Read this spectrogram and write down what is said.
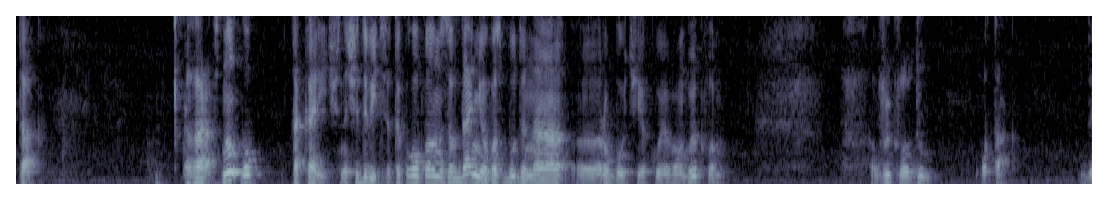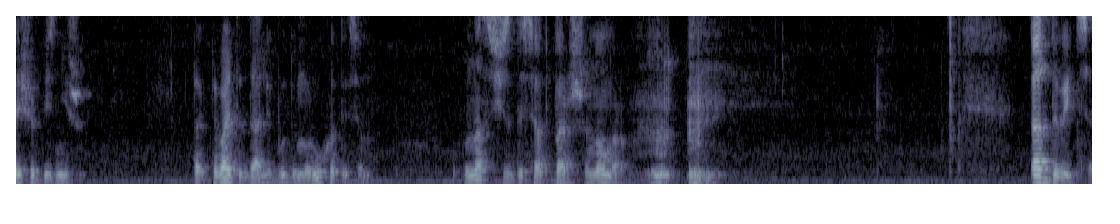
Так. Гаразд. Ну, о, така річ. Значить, дивіться, такого плану завдання у вас буде на е, роботі, яку я вам виклав. Викладу. Отак. Дещо пізніше. Так, давайте далі будемо рухатися. У нас 61 номер. А дивіться,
